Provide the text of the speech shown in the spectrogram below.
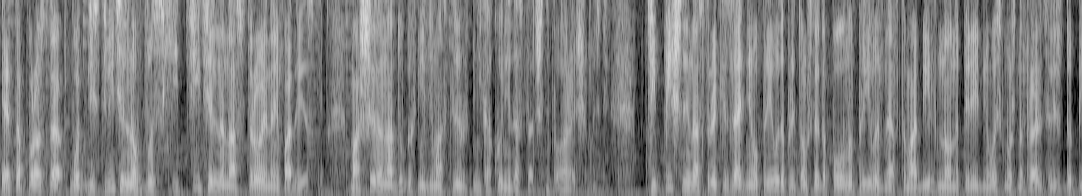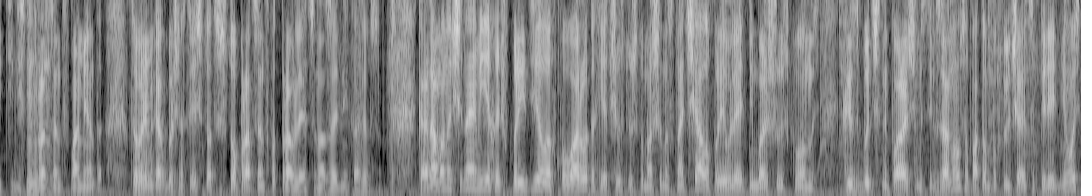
Это просто вот действительно восхитительно настроенные подвески. Машина на дугах не демонстрирует никакой недостаточной поворачиваемости. Типичные настройки заднего привода, при том, что это полноприводный автомобиль, но на переднюю ось можно направляться лишь до 50% момента, в то время как в большинстве ситуаций 100% отправляется на задние колеса. Когда мы начинаем ехать в пределах, в поворотах, я чувствую, что машина сначала проявляет небольшую склонность к избыточной поворачиваемости к заносу, потом подключается передняя ось,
